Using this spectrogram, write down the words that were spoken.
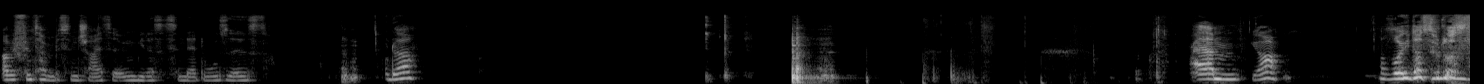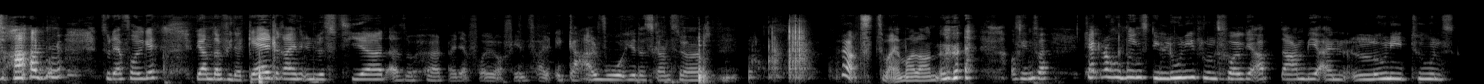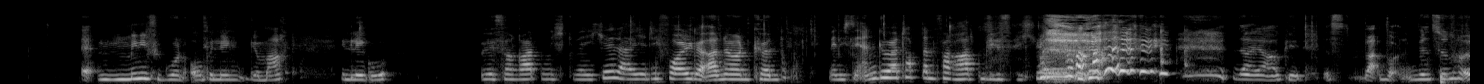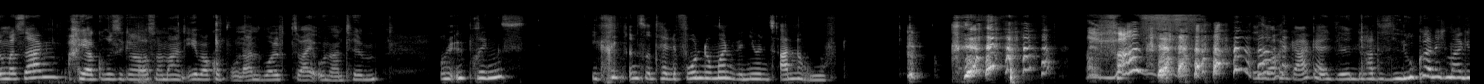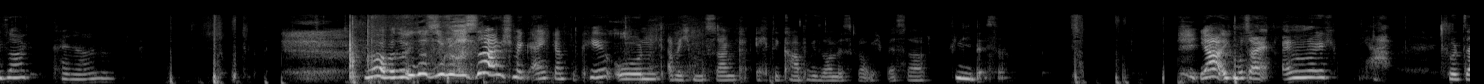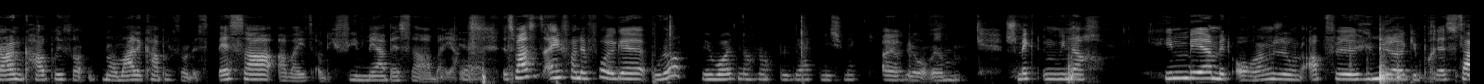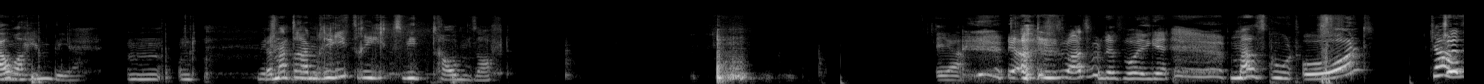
Aber ich finde es halt ein bisschen scheiße irgendwie, dass es in der Dose ist. Oder? Ähm, ja. Was soll ich dazu noch sagen? Zu der Folge. Wir haben da wieder Geld rein investiert. Also hört bei der Folge auf jeden Fall. Egal wo ihr das Ganze hört. Hört's zweimal an. auf jeden Fall. Checkt noch übrigens die Looney Tunes Folge ab. Da haben wir ein Looney Tunes äh, Minifiguren-Opening gemacht. In Lego. Wir verraten nicht welche, da ihr die Folge anhören könnt. Wenn ich sie angehört habe, dann verraten wir welche. Naja, okay. Das war, willst du noch irgendwas sagen? Ach ja, Grüße gehen raus nochmal an Eberkopf und an Wolf 2 und an Tim. Und übrigens, ihr kriegt unsere Telefonnummern, wenn ihr uns anruft. Was? Das macht gar keinen Sinn. Hat es Luca nicht mal gesagt? Keine Ahnung. Ja, aber soll ich dazu noch sagen? Schmeckt eigentlich ganz okay. Und, aber ich muss sagen, echte Capri-Sonne ist, glaube ich, besser. Viel besser. Ja, ich muss sagen, eigentlich, ja, ich würde sagen, Capri-Sonne, normale Capri-Sonne ist besser, aber jetzt auch nicht viel mehr besser, aber ja. Ja. Das war es jetzt eigentlich von der Folge, oder? Wir wollten auch noch bewerten, wie es schmeckt. Ah ja, genau. Ähm, schmeckt irgendwie nach Himbeer mit Orange und Apfel, Himbeer gepresst. Saurer. Himbeer. Mm, Und Mit wenn man dran riecht, riecht es wie Traubensaft. Ja. Ja, das war's von der Folge. Mach's gut und Ciao. tschüssi.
